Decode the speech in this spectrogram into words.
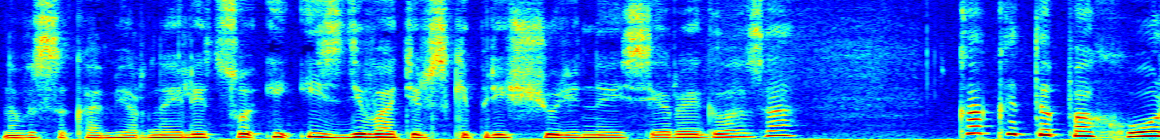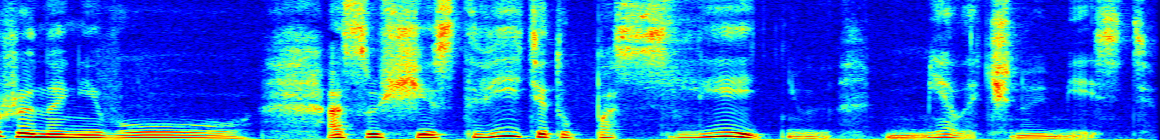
на высокомерное лицо и издевательски прищуренные серые глаза — как это похоже на него осуществить эту последнюю мелочную месть.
